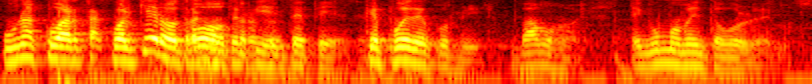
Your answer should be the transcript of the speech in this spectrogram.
una cuarta, cualquier otra, Otra que que usted usted piense piense. que puede ocurrir. Vamos a ver. En un momento volvemos.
